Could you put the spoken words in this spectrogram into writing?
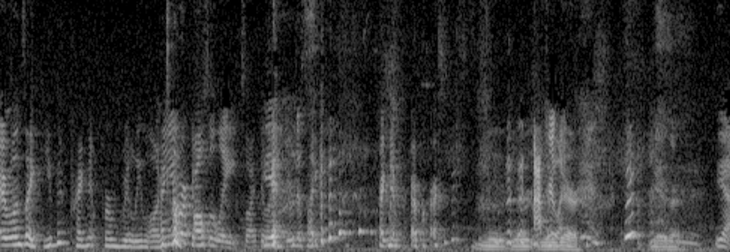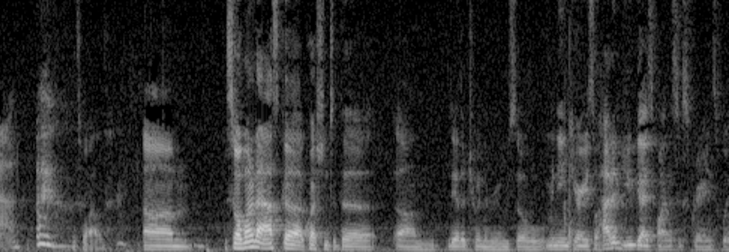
everyone's like, "You've been pregnant for a really long And time." you were also late, so I feel Yeah. like you were just like pregnant forever. You're, you're, After you're life. there. You're there. yeah. That's wild. Um, so I wanted to ask a question to the um, the other two in the room. So Mindy and Kerry. So how did you guys find this experience with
